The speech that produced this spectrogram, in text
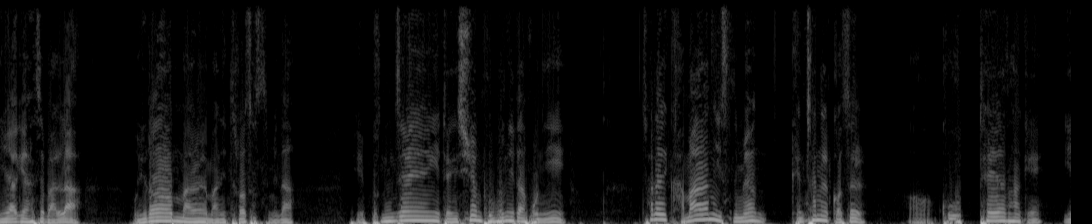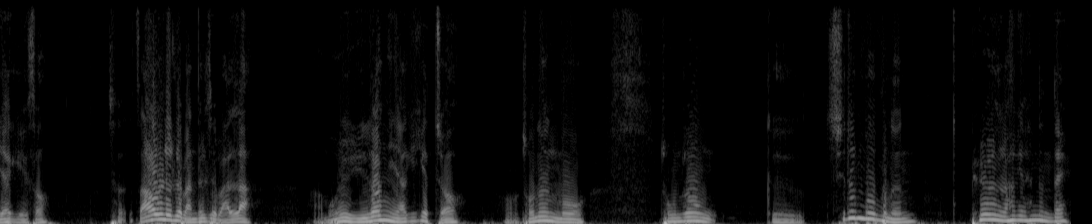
이야기하지 말라 뭐 이런 말을 많이 들었었습니다. 분쟁이 되기 쉬운 부분이다 보니 차라리 가만히 있으면 괜찮을 것을 어, 구태연하게 이야기해서 싸울 일을 만들지 말라. 어, 뭐 이런 이야기겠죠. 어, 저는 뭐 종종 그 싫은 부분은 표현을 하긴 했는데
